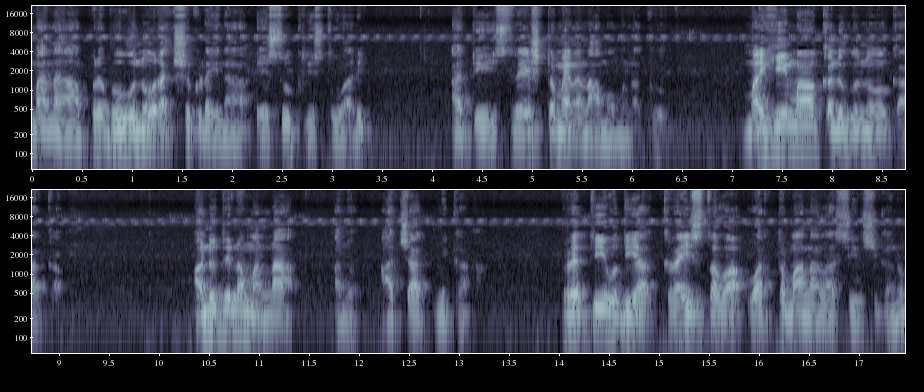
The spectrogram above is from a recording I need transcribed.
మన ప్రభువును రక్షకుడైన యేసుక్రీస్తు వారి అతి శ్రేష్టమైన నామమునకు మహిమ కలుగును గాక. అనుదినమన్న అను ఆధ్యాత్మిక ప్రతి ఉదయ క్రైస్తవ వర్తమానాల శీర్షికను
